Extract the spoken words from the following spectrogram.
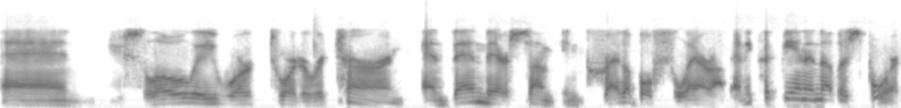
and you slowly work toward a return, and then there's some incredible flare up, and it could be in another sport.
